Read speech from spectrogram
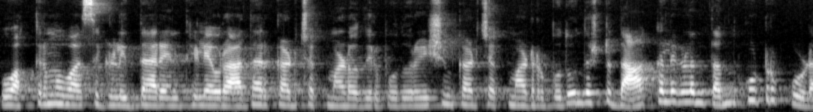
ಓ ಅಕ್ರಮವಾಸಿಗಳಿದ್ದಾರೆ ಅಂತ ಹೇಳಿ ಅವ್ರ ಆಧಾರ್ ಕಾರ್ಡ್ ಚೆಕ್ ಮಾಡೋದಿರ್ಬೋದು ರೇಷನ್ ಕಾರ್ಡ್ ಚೆಕ್ ಮಾಡಿರ್ಬೋದು ಒಂದಷ್ಟು ದಾಖಲೆಗಳನ್ನು ತಂದು ಕೊಟ್ಟರು ಕೂಡ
